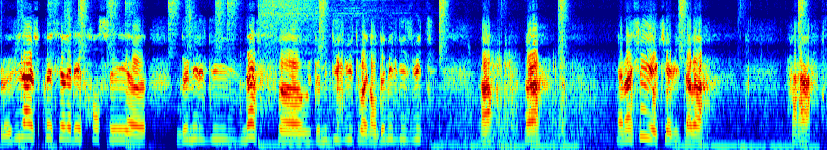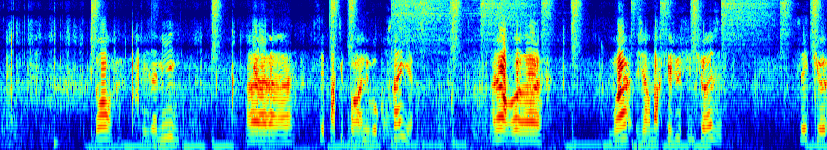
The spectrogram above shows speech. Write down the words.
Le village préféré des Français 2019 euh, euh, ou 2018, ouais, non, 2018. Hein. Il y a ma fille qui habite là-bas. bon, les amis, c'est parti pour un nouveau conseil. Alors, moi, j'ai remarqué juste une chose c'est que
